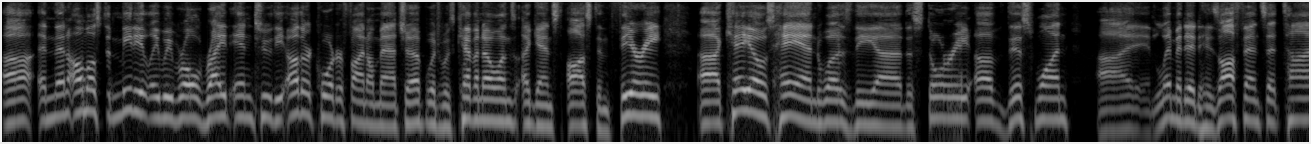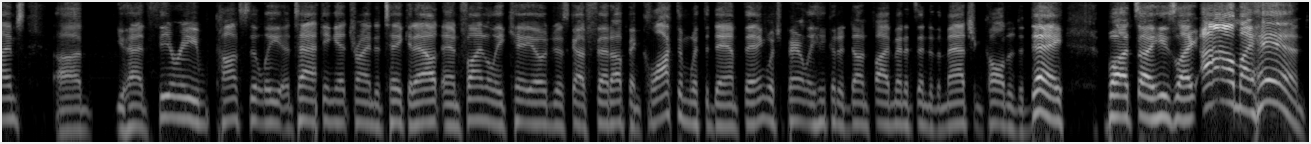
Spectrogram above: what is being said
Uh, and then almost immediately we roll right into the other quarterfinal matchup, which was Kevin Owens against Austin Theory. Uh, KO's hand was the uh, the story of this one. Uh, it limited his offense at times. Uh, you had Theory constantly attacking it, trying to take it out, and finally KO just got fed up and clocked him with the damn thing, which apparently he could have done five minutes into the match and called it a day. But uh, he's like, "Ow, my hand!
